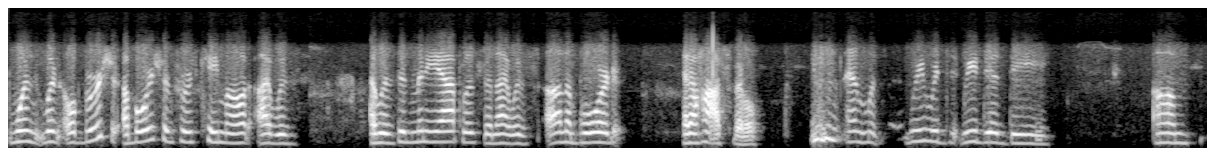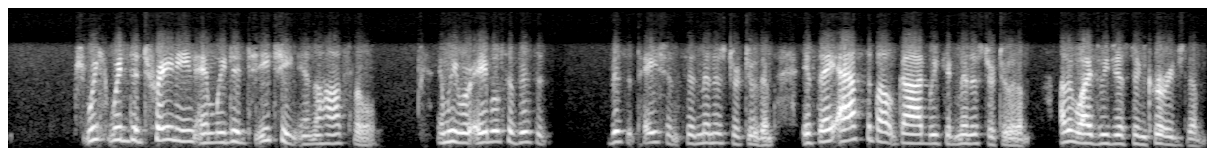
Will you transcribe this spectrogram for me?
when when abortion abortion first came out, I was I was in Minneapolis and I was on a board at a hospital, and we would we did the um, we we did training and we did teaching in the hospital, and we were able to visit visit patients and minister to them. If they asked about God, we could minister to them. Otherwise, we just encouraged them.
